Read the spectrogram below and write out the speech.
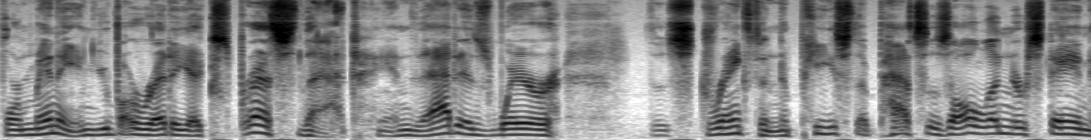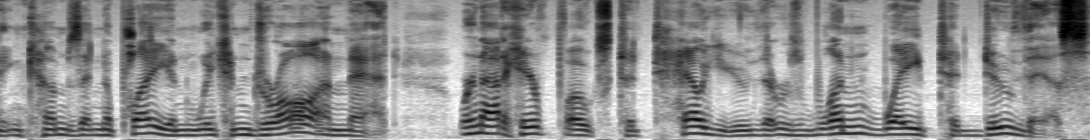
for many, and you've already expressed that. And that is where the strength and the peace that passes all understanding comes into play, and we can draw on that. We're not here, folks, to tell you there's one way to do this.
